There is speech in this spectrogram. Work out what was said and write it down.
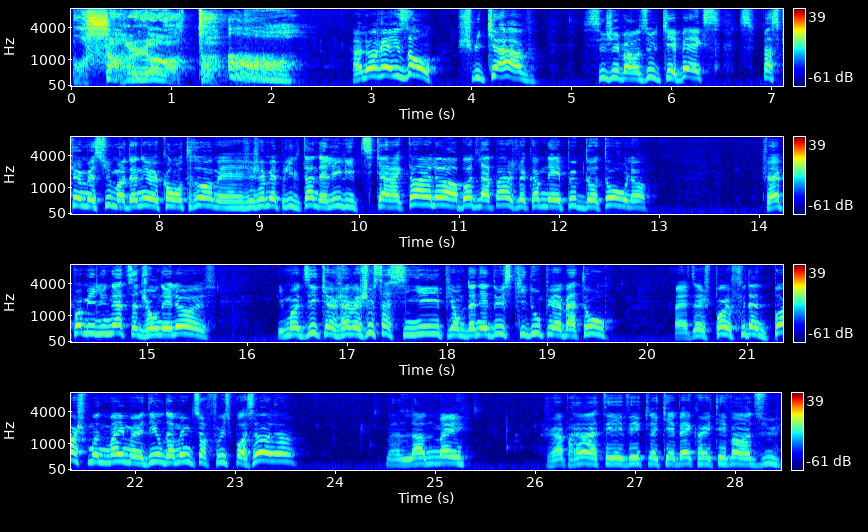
Pour Charlotte Elle a raison, je suis cave. Si j'ai vendu le Québec, c'est parce qu'un monsieur m'a donné un contrat, mais j'ai jamais pris le temps d'aller les petits caractères là en bas de la page là, comme les pubs d'auto là. J'avais pas mes lunettes cette journée-là. Il m'a dit que j'avais juste à signer, puis on me donnait deux skidoo puis un bateau. Ben, je suis pas un fou dans une poche, moi de même, un deal de même, tu refuses pas ça, là. Mais le lendemain, j'apprends à TV que le Québec a été vendu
